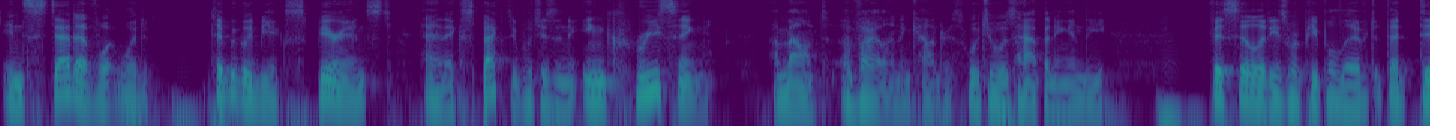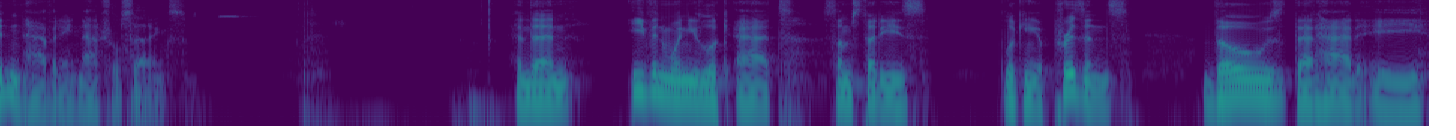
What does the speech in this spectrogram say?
instead of what would typically be experienced and expected, which is an increasing amount of violent encounters, which was happening in the facilities where people lived that didn't have any natural settings. And then, even when you look at some studies looking at prisons, those that had a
